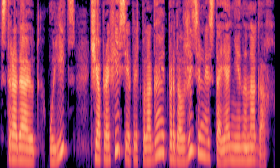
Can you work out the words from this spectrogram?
страдают у лиц, чья профессия предполагает продолжительное стояние на ногах.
